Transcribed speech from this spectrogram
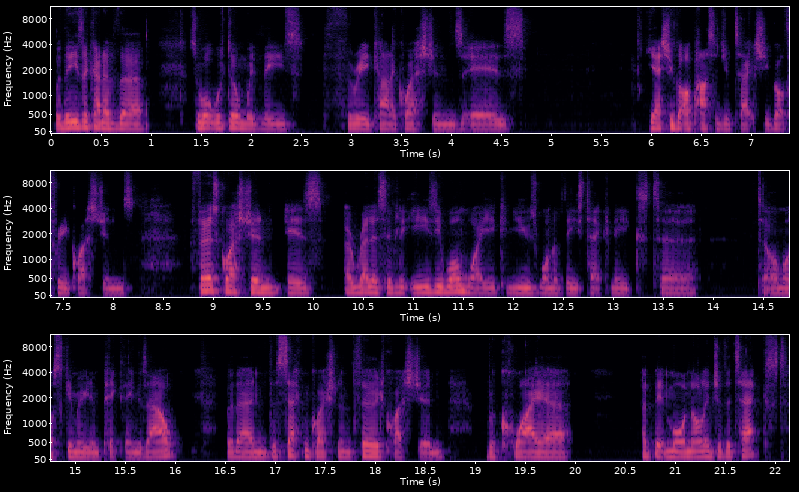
But these are kind of the so what we've done with these three kind of questions is yes, you've got a passage of text, you've got three questions. First question is a relatively easy one where you can use one of these techniques to to almost skim read and pick things out. But then the second question and third question require a bit more knowledge of the text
